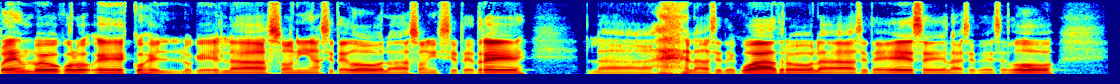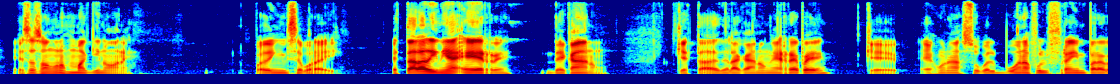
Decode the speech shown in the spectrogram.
Pueden luego eh, escoger lo que es la Sony A7 II, la Sony 7 III, la, la A7 la A7S, la A7S2. Esos son unos maquinones. Pueden irse por ahí. Está la línea R de Canon, que está desde la Canon RP, que es una súper buena full frame para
